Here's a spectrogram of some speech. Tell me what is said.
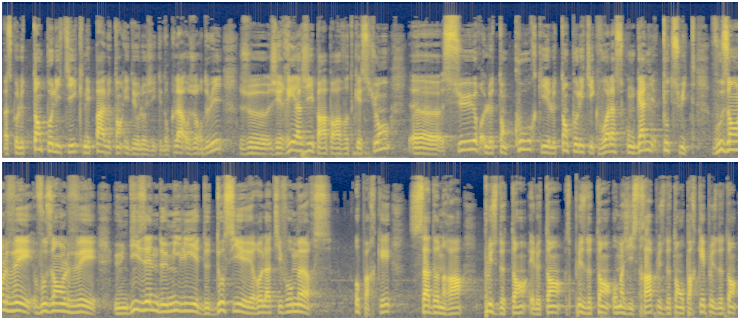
parce que le temps politique n'est pas le temps idéologique. Donc là, aujourd'hui, j'ai réagi par rapport à votre question euh, sur le temps court qui est le temps politique. Voilà ce qu'on gagne tout de suite. Vous enlevez, vous enlevez une dizaine de milliers de dossiers relatifs aux mœurs au parquet, ça donnera plus de temps et le temps, plus de temps aux magistrats, plus de temps au parquet, plus de temps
